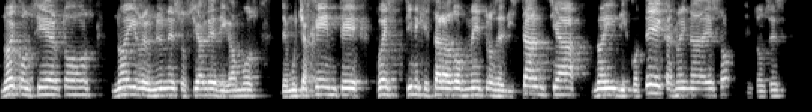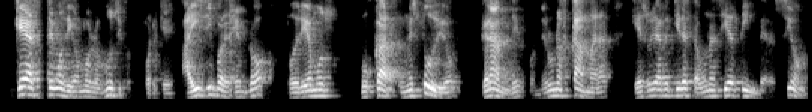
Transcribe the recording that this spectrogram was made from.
no hay conciertos, no hay reuniones sociales, digamos, de mucha gente, pues tienes que estar a dos metros de distancia, no hay discotecas, no hay nada de eso. Entonces, ¿qué hacemos, digamos, los músicos? Porque ahí sí, por ejemplo, podríamos buscar un estudio grande, poner unas cámaras, que eso ya requiere hasta una cierta inversión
